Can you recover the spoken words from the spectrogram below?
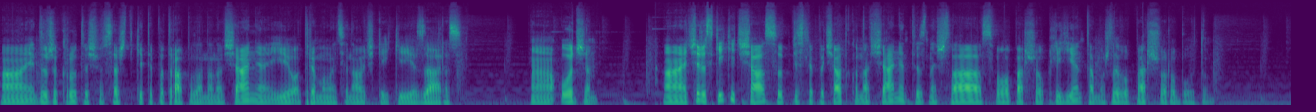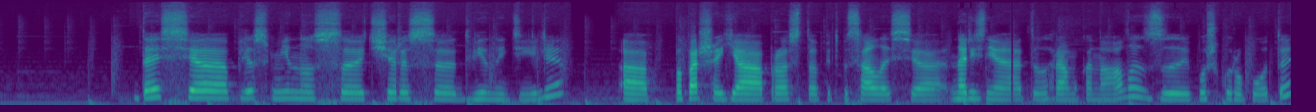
А, і дуже круто, що все ж таки ти потрапила на навчання і отримала ці навички, які є зараз. А, отже, а, через скільки часу після початку навчання ти знайшла свого першого клієнта, можливо, першу роботу? Десь е, плюс-мінус е, через е, дві неділі. По-перше, я просто підписалася на різні телеграм-канали з пошуку роботи.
